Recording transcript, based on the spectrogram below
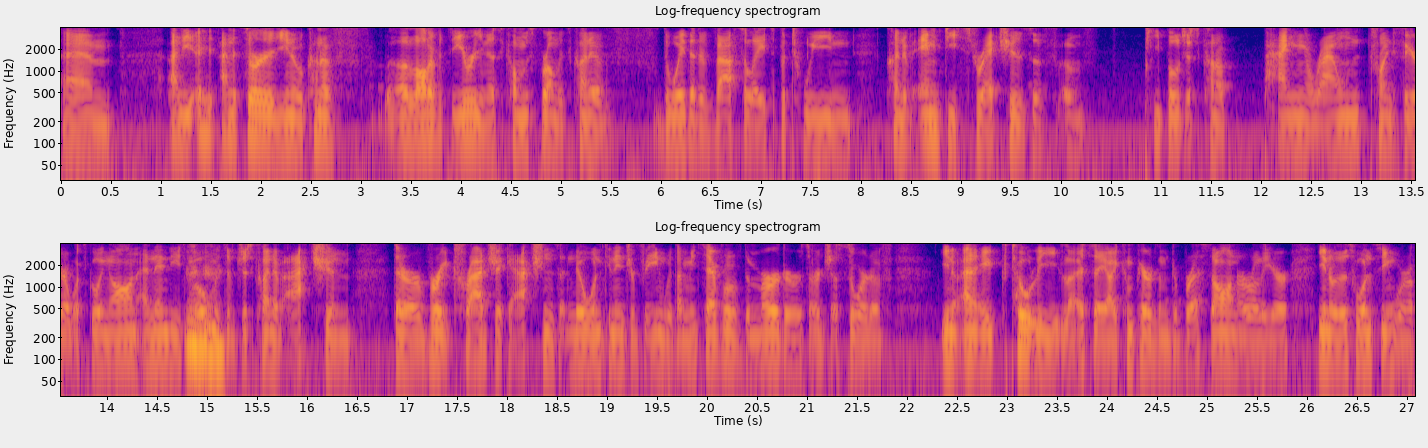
Um and y- and it's sort of you know kind of a lot of its eeriness comes from its kind of the way that it vacillates between kind of empty stretches of of people just kind of hanging around trying to figure out what's going on, and then these Mm-hmm. moments of just kind of action that are very tragic actions that no one can intervene with. I mean, several of the murders are just sort of. You know, and it totally, like I say, I compared them to Bresson earlier. You know, there's one scene where a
